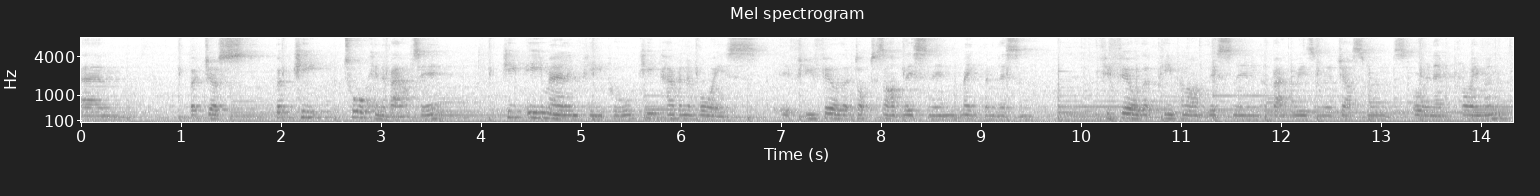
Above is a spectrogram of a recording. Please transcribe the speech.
um, but just, but keep talking about it, keep emailing people, keep having a voice. If you feel that doctors aren't listening, make them listen. If you feel that people aren't listening about reasonable adjustments or in employment,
